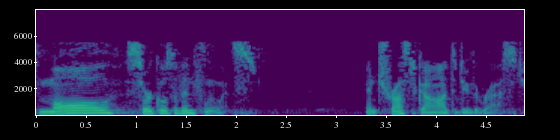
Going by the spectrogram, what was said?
small circles of influence and trust God to do the rest.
